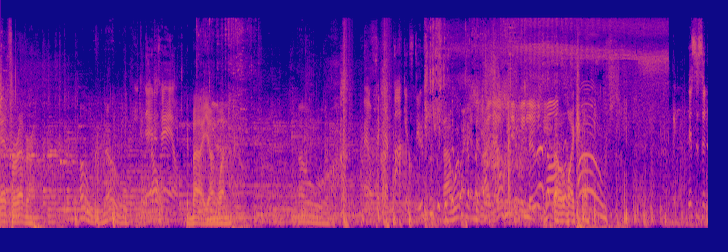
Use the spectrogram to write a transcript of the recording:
Dead forever. Oh no. Dead as hell. Goodbye, young one. Oh. Hell, pick them pockets, dude. I will pick them. Did we lose, Bob? Oh my god. Oh, This is an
